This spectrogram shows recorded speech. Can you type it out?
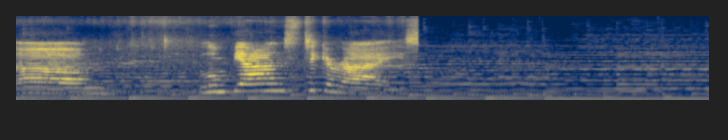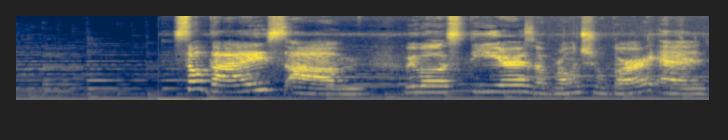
um, lumpiang sticky rice. So guys, um, we will stir the brown sugar and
